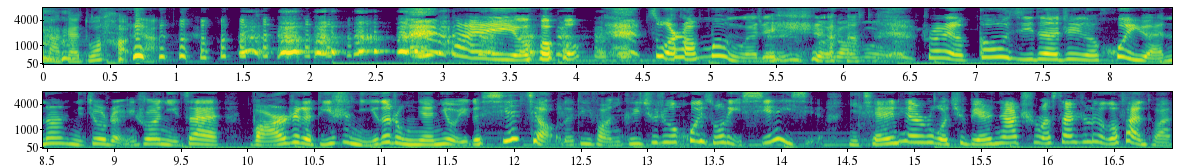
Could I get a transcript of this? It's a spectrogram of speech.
那该多好呀！哎呦，做上梦了，这是做。上梦了。说这个高级的这个会员呢，你就等于说你在玩这个迪士尼的中间，你有一个歇脚的地方，你可以去这个会所里歇一歇。你前一天如果去别人家吃了三十六个饭团，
